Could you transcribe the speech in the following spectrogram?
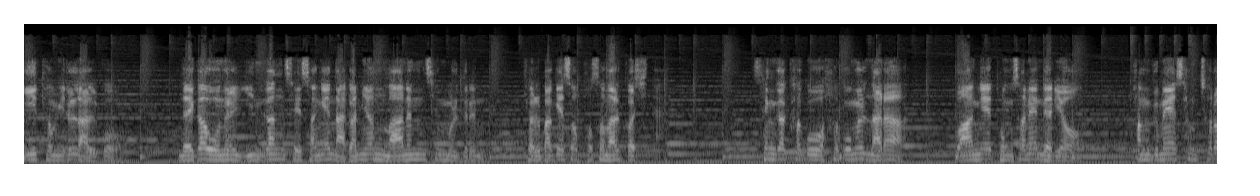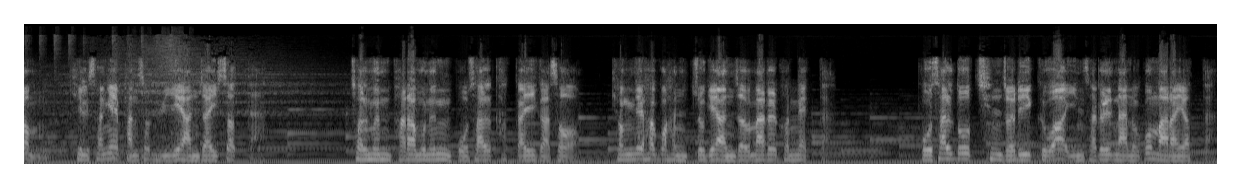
이 경위를 알고 내가 오늘 인간 세상에 나가면 많은 생물들은 결박에서 벗어날 것이다. 생각하고 화공을 날아 왕의 동산에 내려 황금의 상처럼 길상의 반석 위에 앉아 있었다. 젊은 바라무는 보살 가까이 가서 격려하고 한쪽에 앉아 말을 건넸다. 보살도 친절히 그와 인사를 나누고 말하였다.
